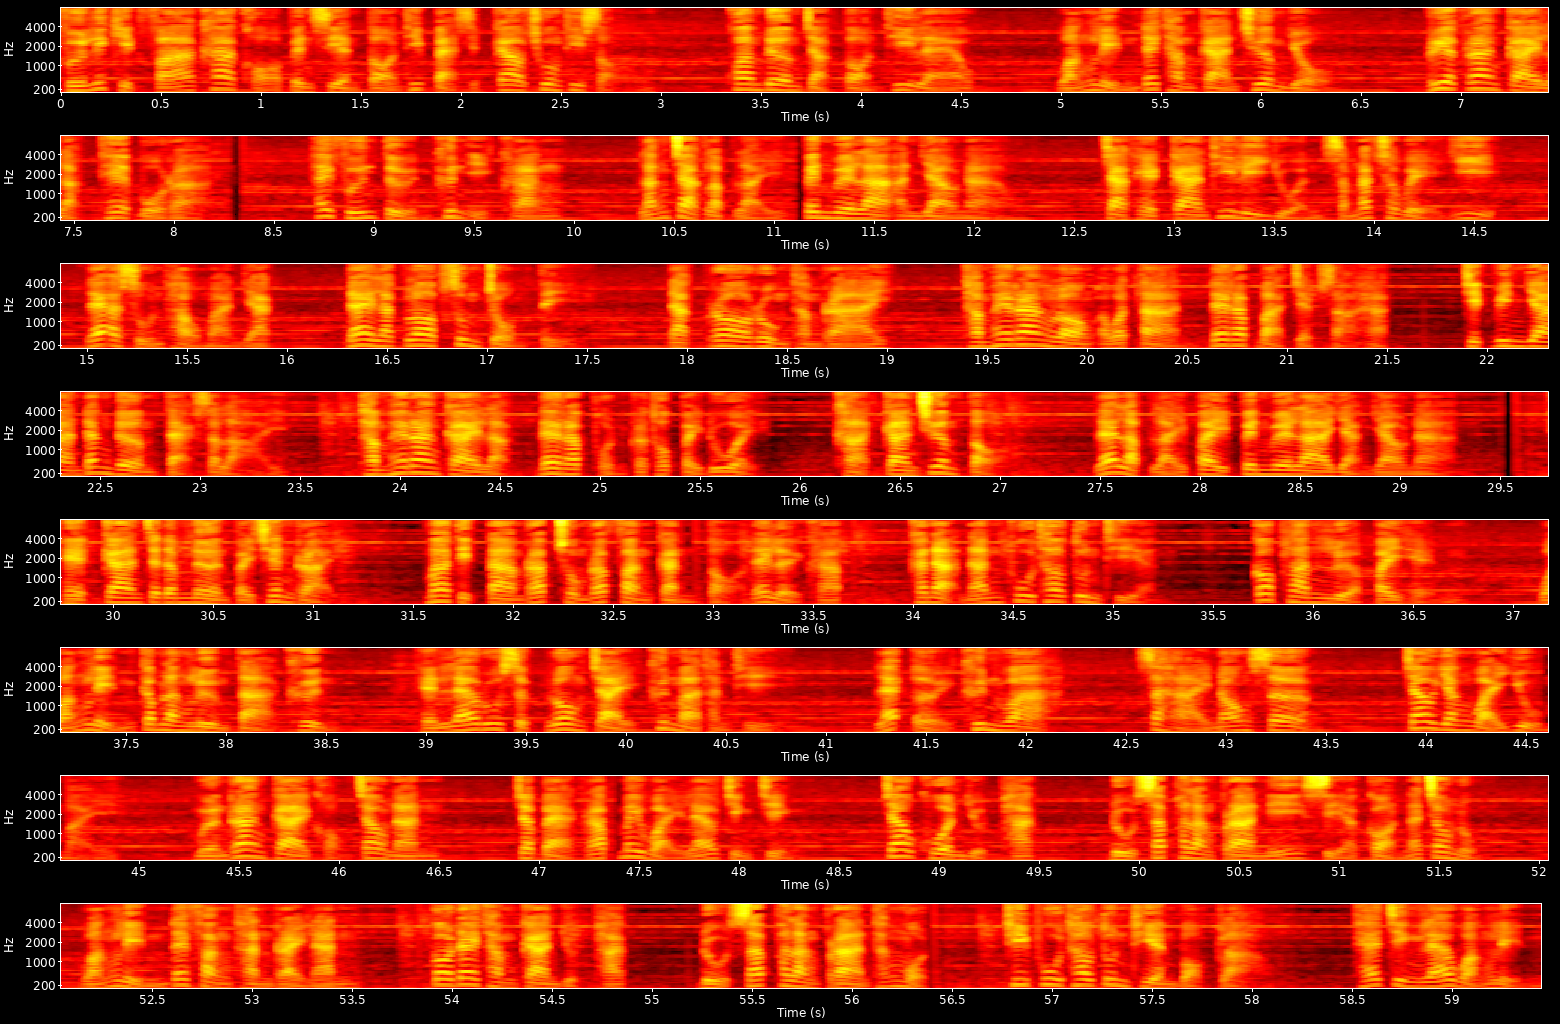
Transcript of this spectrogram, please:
ฟื้นลิขิตฟ้าข้าขอเป็นเซียนตอนที่ 89 ช่วงที่ 2 ความเดิมจากตอนที่แล้ว หวังหลินได้ทำการเชื่อมโยง เรียกร่างกายหลักเทพโบราณ ให้ฟื้นตื่นขึ้นอีกครั้ง หลังจากหลับไหลเป็นเวลาอันยาวนาว จากเหตุการณ์ที่ลีหยวนสำนักเฉวยยี่ และอสูรเผ่ามารยักษ์ได้ลักลอบซุ่มโจมตี ดักรอรุมทำร้ายทำให้ร่างรองอวตารได้รับบาดเจ็บสาหัส จิตวิญญาณดั้งเดิมแตกสลายทำให้ร่างกายหลักได้รับผลกระทบไปด้วย ขาดการเชื่อมต่อ และหลับไหลไปเป็นเวลาอย่างยาวนาน เหตุการณ์จะดำเนินไปเช่นไร มาติดตามรับชมรับฟังกันต่อได้เลยครับ ขณะนั้นผู้เท่าตุ้นเทียน ก็พลันเหลือบไปเห็น หวังหลินกำลังลืมตาขึ้น เห็นแล้วรู้สึกโล่งใจขึ้นมาทันที และเอ่ยขึ้นว่า สหายน้องเซิงเจ้ายังไหวอยู่ไหม เหมือนร่างกายของเจ้านั้น จะแบกรับไม่ไหวแล้วจริง ๆ เจ้าควรหยุดพัก ดูดซับพลังปราณนี้เสียก่อนนะเจ้าหนุ่ม หวังหลินได้ฟังทันไรนั้น ก็ได้ทำการหยุดพัก ดูดซับพลังปราณทั้งหมด ที่ผู้เท่าตุ้นเทียนบอกกล่าว แท้จริงแล้วหวังหลิน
